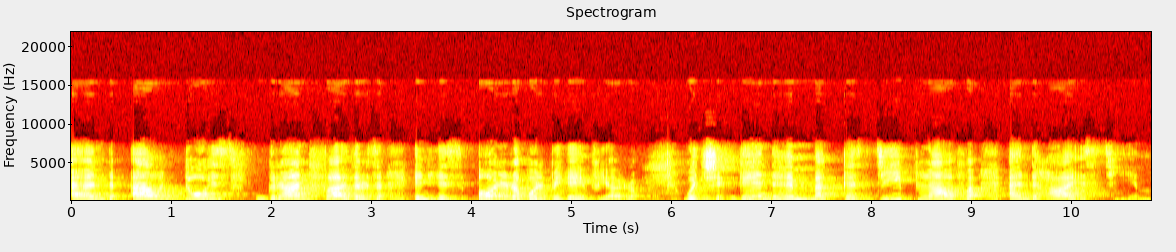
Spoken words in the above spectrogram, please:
and outdo his grandfathers in his honorable behavior, which gained him Mecca's deep love and high esteem.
